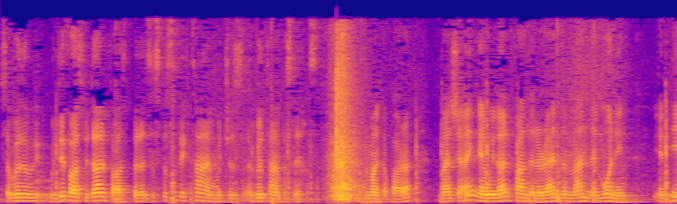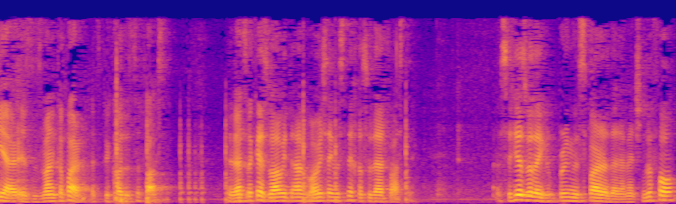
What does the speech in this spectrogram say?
So whether we, we do fast, we don't fast, but it's a specific time which is a good time for Slichas. It's Zman Kapara. Masha we don't find that a random Monday morning in Iyar is Zman Kapara. It's because it's a fast. That's the case. Why are we, why are we saying the Slichas without fasting? So here's where they bring the Svara that I mentioned before,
